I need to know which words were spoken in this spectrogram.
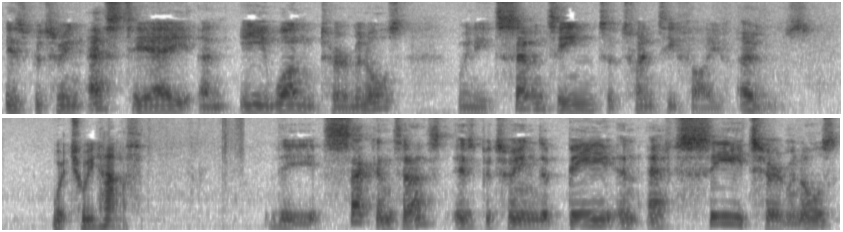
is between STA and E1 terminals. We need 17 to 25 ohms, which we have. The second test is between the B and FC terminals,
